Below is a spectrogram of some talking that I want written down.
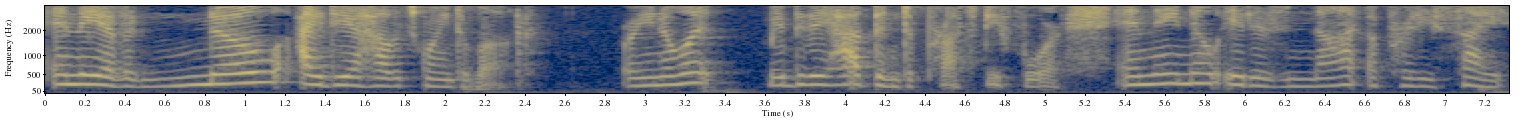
and they have no idea how it's going to look. Or you know what? Maybe they have been depressed before and they know it is not a pretty sight.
